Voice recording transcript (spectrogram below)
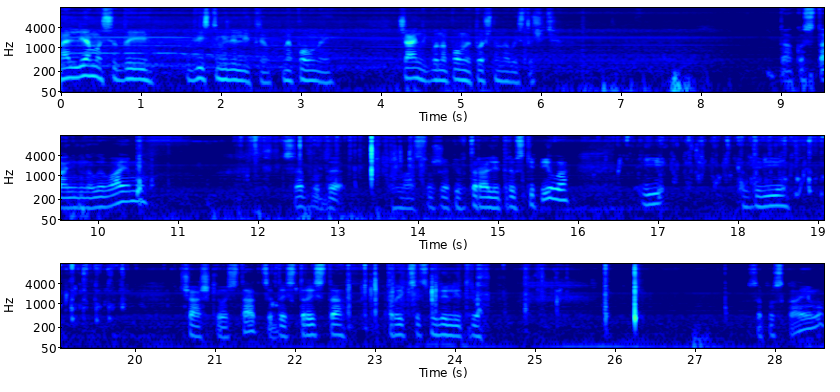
нальємо сюди 200 мл на повний чайник, бо на повний точно не вистачить. Так, останній наливаємо. Це буде у нас вже півтора літри вскипіло і дві чашки. Ось так. Це десь 330 мл. Запускаємо.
